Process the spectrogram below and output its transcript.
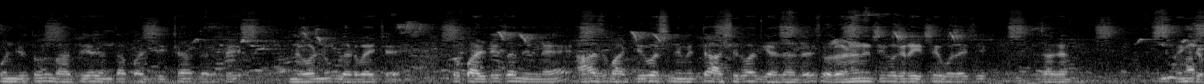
पणजीतून भारतीय जनता पार्टीच्या तर्फे निवडणूक लढवायची आहे. तो पार्टीचा निर्णय आहे. आज वाढदिवस निमित्त आशीर्वाद घ्यायला आलोय. सो रणनीती वगैरे इथे बोलायची जागा नाही. थँक्यू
